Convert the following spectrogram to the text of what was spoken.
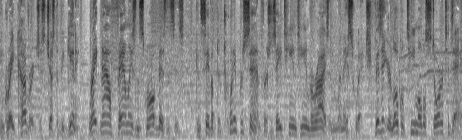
And great coverage is just the beginning. Right now, families and small businesses can save up to 20% versus AT&T and Verizon when they switch. Visit your local T-Mobile store today.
